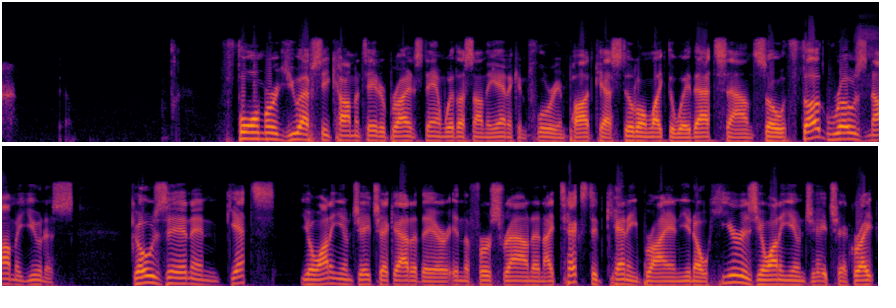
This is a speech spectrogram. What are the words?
former UFC commentator Brian Stann with us on the Anik and Florian podcast. Still don't like the way that sounds. So Thug Rose Nama Namajunas goes in and gets Joanna Jędrzejczyk out of there in the first round. And I texted Kenny, Brian, you know, here is Joanna Jędrzejczyk, right?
